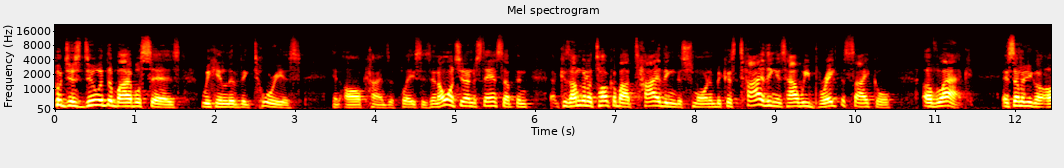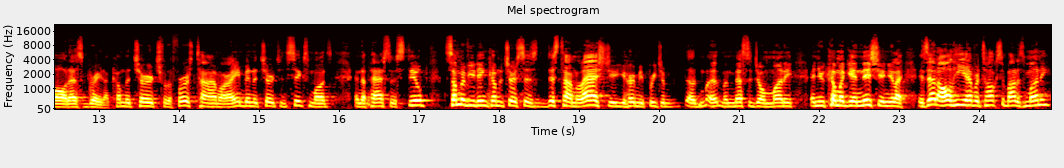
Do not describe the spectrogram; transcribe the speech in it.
we'll just do what the Bible says, we can live victorious in all kinds of places. And I want you to understand something because I'm going to talk about tithing this morning because tithing is how we break the cycle of lack. And some of you go, oh, that's great. I come to church for the first time, or I ain't been to church in six months, and the pastor still. Some of you didn't come to church since this time last year. You heard me preach a, a message on money, and you come again this year, and you're like, is that all he ever talks about is money?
